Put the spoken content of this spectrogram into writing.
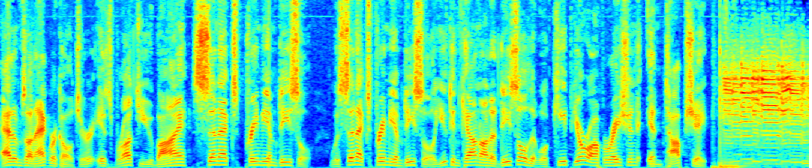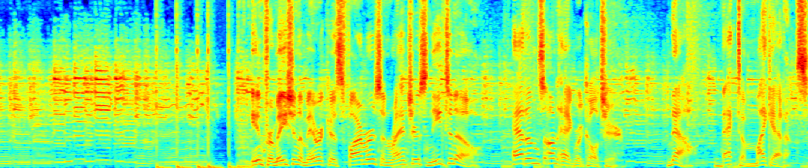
Adams on Agriculture is brought to you by Cenex Premium Diesel. With Cenex Premium Diesel, you can count on a diesel that will keep your operation in top shape. Information America's farmers and ranchers need to know. Adams on Agriculture. Now, back to Mike Adams.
